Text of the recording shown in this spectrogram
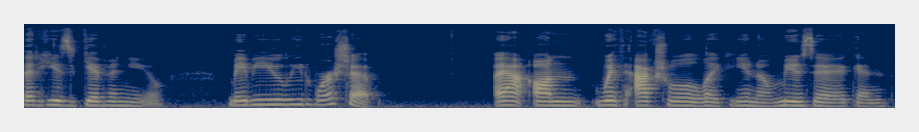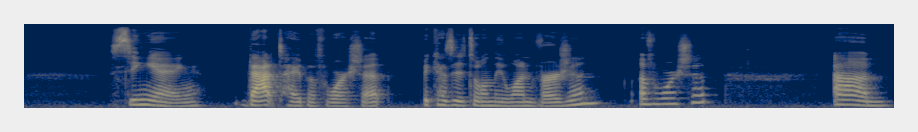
that He's given you. Maybe you lead worship on with actual like you know music and singing that type of worship because it's only one version of worship. Um,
